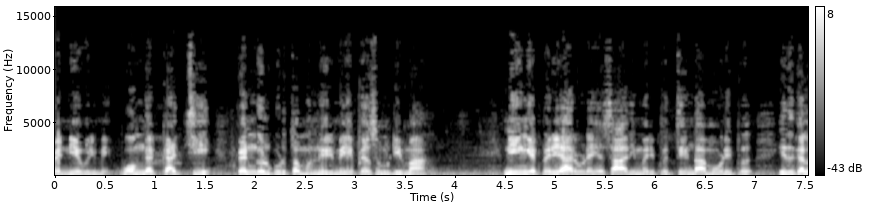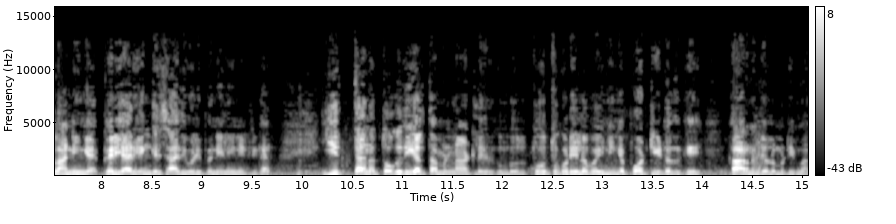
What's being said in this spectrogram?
பெண்ணிய உரிமை. உங்க கட்சி பெண்கள் கொடுத்த முன்னுரிமையை பேச முடியுமா? நீங்க பெரியாருடைய சாதி மறிப்பு தீண்டாம ஒழிப்பு இதுக்கெல்லாம் நீங்க பெரியார் எங்க சாதி ஒழிப்பு நிலைநிட்டிருக்காரு இத்தனை தொகுதிகள் தமிழ்நாட்டில் இருக்கும்போது தூத்துக்குடியில் போய் நீங்க போட்டியிட்டதுக்கு காரணம் சொல்ல முடியுமா?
